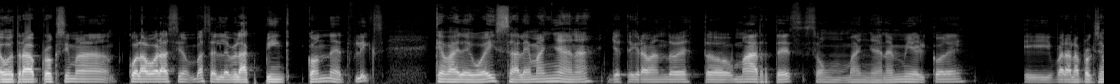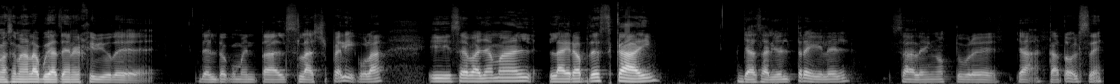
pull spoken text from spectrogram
otra próxima colaboración va a ser de Blackpink con Netflix. Que by the way sale mañana. Yo estoy grabando esto martes. Son mañana es miércoles. Y para la próxima semana la voy a tener review de, del documental slash película. Y se va a llamar Light Up the Sky. Ya salió el trailer. Sale en octubre ya 14.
